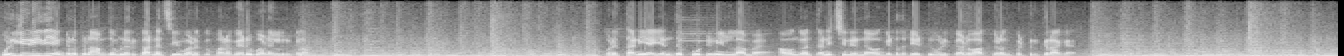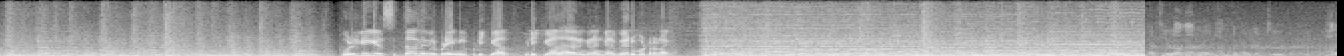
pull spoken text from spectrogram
கொள்கை ரீதி எங்களுக்கும் நாம் தமிழருக்கும் அண்ணன் சீமானுக்கும் பல வேறுபாடுகள் இருக்கலாம். ஒரு தனியா எந்த கூட்டணி இல்லாம அவங்க தனிச்சு நின்று அவங்க கிட்டத்தட்ட எட்டு விழுக்காடு வாக்குகள் அவங்க பெற்றிருக்கிறாங்க. கொள்கைகள் சித்தாந்தங்கள் படி எங்களுக்கு பிடிக்காது. பிடிக்காத நாங்கள் நாங்கள்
